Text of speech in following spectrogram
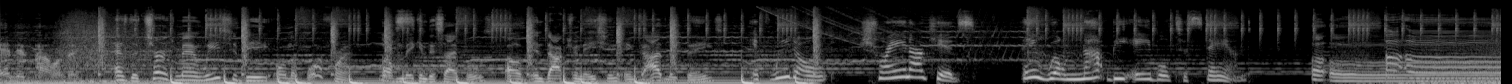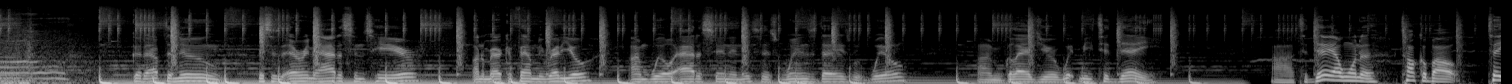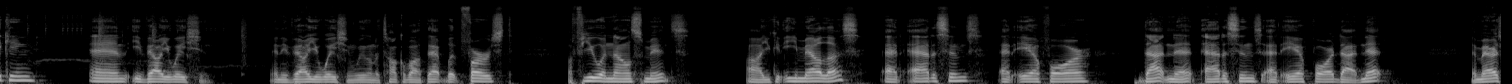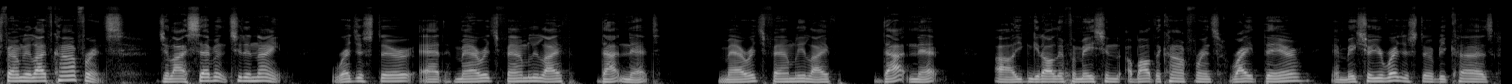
and empowerment. As the church, man, we should be on the forefront Yes. of making disciples, of indoctrination and godly things. If we don't train our kids, they will not be able to stand. Uh-oh. Uh oh. Good afternoon. This is Aaron Addison's here on American Family Radio. I'm Will Addison, and this is Wednesdays with Will. I'm glad you're with me today. Uh, today, I want to talk about taking an evaluation. An evaluation. We're going to talk about that. But first, a few announcements. Uh, you can email us at addisons at afr.net, addisons at afr.net. The Marriage Family Life Conference, July 7th to the 9th. Register at marriagefamilylife.net, marriagefamilylife.net. Uh, you can get all information about the conference right there and make sure you register because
